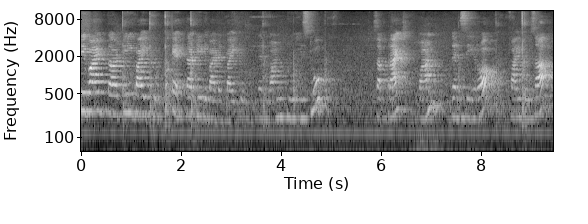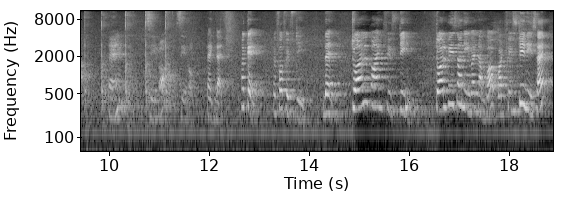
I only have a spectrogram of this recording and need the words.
divide 30 by 2. Okay, 30 divided by 2. Then 1, 2 is 2. Subtract 1, then 0. 5 2s are 10, 0, 0. Like that. Okay, before 15. Then 12 and 15. 12 is an even number, but 15 is a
